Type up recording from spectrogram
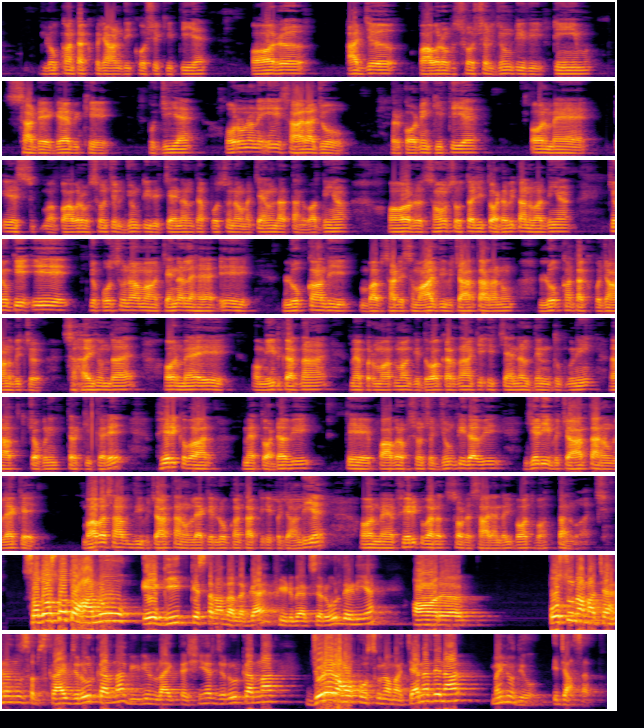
ਲੋਕਾਂ ਤੱਕ ਪਹੁੰਚਾਉਣ ਦੀ ਕੋਸ਼ਿਸ਼ ਕੀਤੀ ਹੈ। ਔਰ ਅੱਜ ਪਾਵਰ ਆਫ ਸੋਸ਼ਲ ਯੂਨਿਟੀ ਦੀ ਟੀਮ ਸਾਡੇ ਗ੍ਰਹਿ ਵਿਖੇ ਪੁੱਜੀ ਹੈ ਔਰ ਉਹਨਾਂ ਨੇ ਇਹ ਸਾਰਾ ਜੋ ਰਿਕਾਰਡਿੰਗ ਕੀਤੀ ਹੈ ਔਰ ਮੈਂ ਇਸ ਪਾਵਰ ਆਫ ਸੋਸ਼ਲ ਯੂਨਿਟੀ ਦੇ ਚੈਨਲ ਦਾ ਪੋਸੂਨਾਮਾ ਚੈਨਲ ਦਾ ਧੰਨਵਾਦੀ ਹਾਂ ਔਰ ਸੌਂ ਸੋਤਾ ਜੀ, ਤੁਹਾਡਾ ਵੀ ਧੰਨਵਾਦੀ ਹਾਂ ਕਿਉਂਕਿ ਇਹ ਜੋ ਪੋਸੂਨਾਮਾ ਚੈਨਲ ਹੈ, ਇਹ ਲੋਕਾਂ ਦੀ ਸਾਡੇ ਸਮਾਜ ਦੀ ਵਿਚਾਰਧਾਰਾ ਨੂੰ ਲੋਕਾਂ ਤੱਕ ਪਹੁੰਚਾਉਣ ਵਿੱਚ ਸਹਾਈ ਹੁੰਦਾ ਹੈ ਔਰ ਮੈਂ ਇਹ ਉਮੀਦ ਕਰਦਾ ਹਾਂ ਮੈਂ ਪ੍ਰਮਾਤਮਾ ਅੱਗੇ ਦੁਆ ਕਰਦਾ ਕਿ ਇਹ ਚੈਨਲ ਦਿਨ ਦੁਗਣੀ, ਰਾਤ ਚੌਗਣੀ ਤਰੱਕੀ ਕਰੇ। ਫਿਰ ਇੱਕ ਵਾਰ ਮੈਂ ਤੁਹਾਡਾ ਵੀ ਤੇ ਪਾਵਰ ਆਫ ਸੋਸ਼ਲ ਯੂਨਿਟੀ ਦਾ ਵੀ ਜਿਹੜੀ ਵਿਚਾਰਧਾਰਾ ਨੂੰ ਲੈ ਕੇ, ਬਾਬਾ ਸਾਹਿਬ ਦੀ ਵਿਚਾਰਧਾਰਾ ਨੂੰ ਲੈ ਕੇ ਲੋਕਾਂ ਤੱਕ ਇਹ ਪਹੁੰਚਾਉਂਦੀ ਹੈ। ਔਰ ਮੈਂ ਫਿਰ ਇੱਕ ਵਾਰ ਤੁਹਾਡੇ ਸਾਰਿਆਂ ਦਾ ਬਹੁਤ ਬਹੁਤ ਧੰਨਵਾਦ ਜੀ। ਸੋ ਦੋਸਤੋ, ਤੁਹਾਨੂੰ ਇਹ ਗੀਤ ਕਿਸ ਤਰ੍ਹਾਂ ਦਾ ਲੱਗਾ ਹੈ? ਫੀਡਬੈਕ ਜ਼ਰੂਰ ਦੇਣੀ ਹੈ। ਔਰ ਪੋਸੂਨਾਮਾ ਚੈਨਲ ਨੂੰ ਸਬਸਕ੍ਰਾਈਬ ਜ਼ਰੂਰ ਕਰਨਾ, ਵੀਡੀਓ ਨੂੰ ਲਾਈਕ ਤੇ ਸ਼ੇਅਰ ਜ਼ਰੂਰ ਕਰਨਾ। ਜੁੜੇ ਰਹੋ ਪੋਸੂਨਾਮਾ ਚੈਨਲ ਦੇ ਨਾਲ। ਮੈਨੂੰ ਦਿਓ ਇਜਾਜ਼ਤ।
